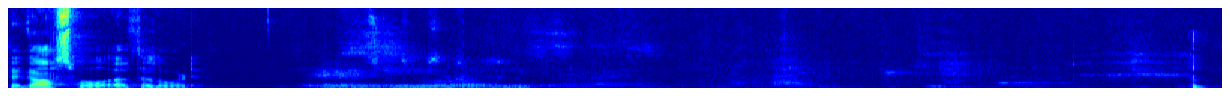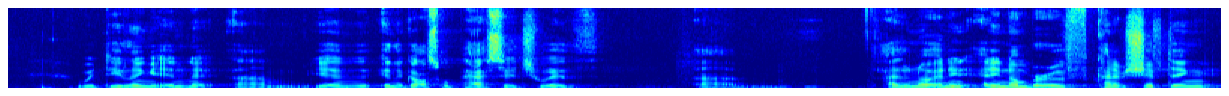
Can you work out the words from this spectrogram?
The Gospel of the Lord. We're dealing in um, in, in the gospel passage with um, I don't know any any number of kind of shifting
